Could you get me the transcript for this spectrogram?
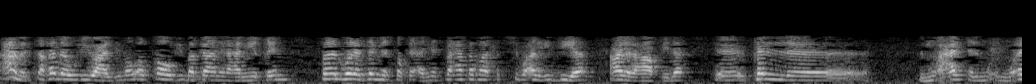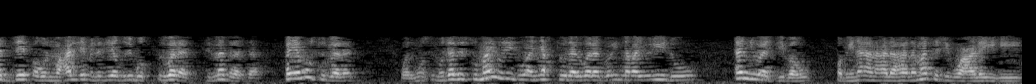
عمد. أخذه ليعلمه وألقاه في مكان عميق فالولد لم يستطع أن يسبح فما تكتب عليه الدية على العاقلة. آه، كال آه، المؤدب أو المعلم الذي يضرب الولد في المدرسة فيموت الولد. والمدرس ما يريد أن يقتل الولد وإنما يريد أن يؤدبه. وبناء على هذا ما تجب عليه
